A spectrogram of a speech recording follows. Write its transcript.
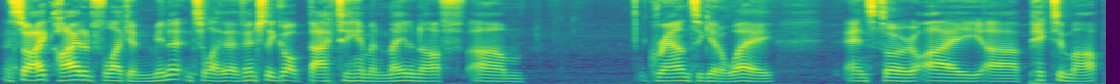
and so I kited for like a minute until I eventually got back to him and made enough um, ground to get away. And so I uh, picked him up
